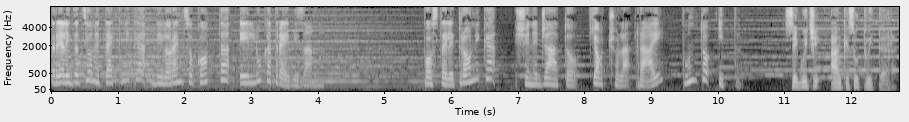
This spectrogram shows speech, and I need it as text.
Realizzazione tecnica di Lorenzo Cotta e Luca Trevisan. Posta elettronica sceneggiato chiocciola rai.it Seguici anche su Twitter.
